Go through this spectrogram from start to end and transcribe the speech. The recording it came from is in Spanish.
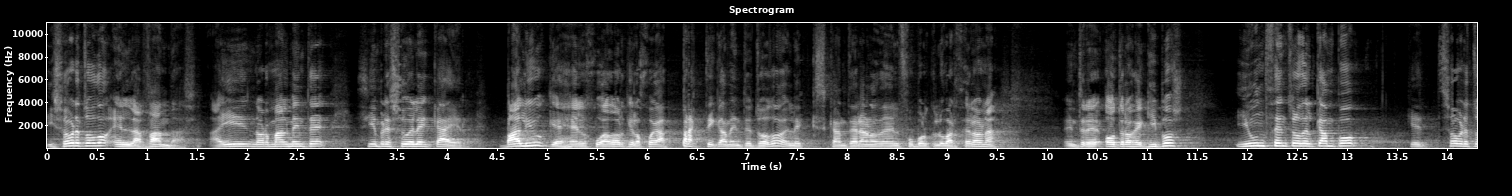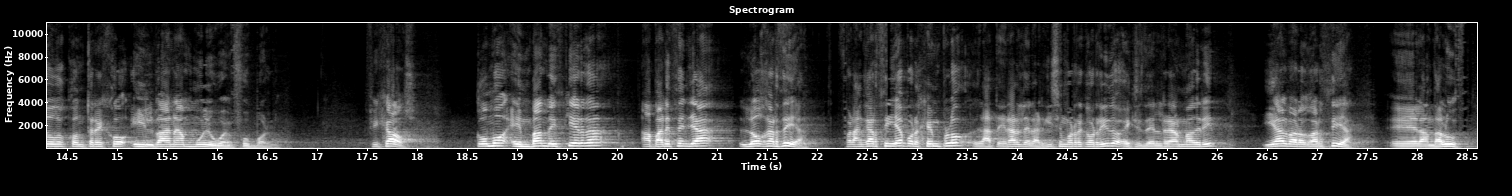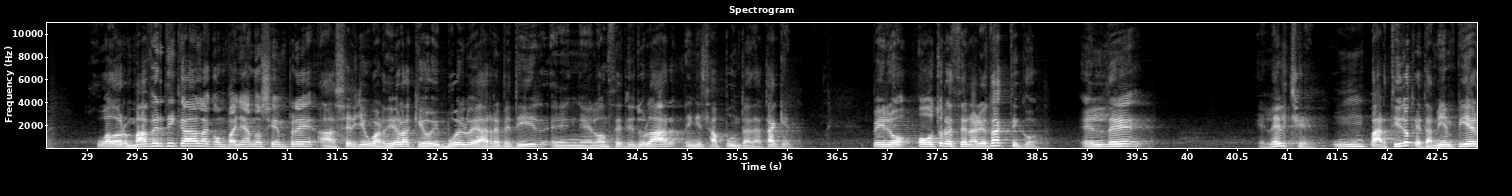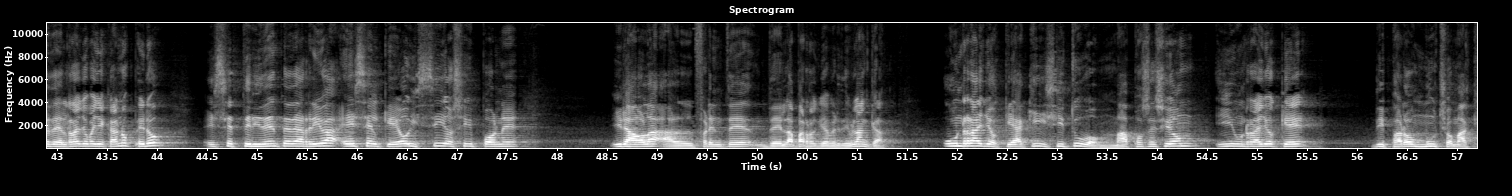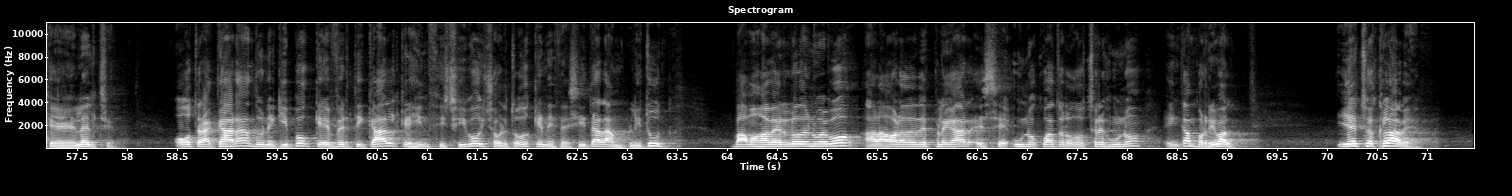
y sobre todo en las bandas. Ahí normalmente siempre suelen caer Value, que es el jugador que lo juega prácticamente todo, el ex canterano del Fútbol Club Barcelona, entre otros equipos, y un centro del campo que sobre todo con Trejo hilvana muy buen fútbol. Fijaos, cómo en banda izquierda aparecen ya los García. Fran García, por ejemplo, lateral de larguísimo recorrido, ex del Real Madrid, y Álvaro García, el andaluz, jugador más vertical, acompañando siempre a Sergio Guardiola, que hoy vuelve a repetir en el once titular en esa punta de ataque. Pero otro escenario táctico, el de el Elche, un partido que también pierde el Rayo Vallecano, pero ese tridente de arriba es el que hoy sí o sí pone Iraola al frente de la parroquia verde y blanca. Un rayo que aquí sí tuvo más posesión y un rayo que disparó mucho más que el Elche. Otra cara de un equipo que es vertical, que es incisivo y sobre todo que necesita la amplitud. Vamos a verlo de nuevo a la hora de desplegar ese 1-4-2-3-1 en campo rival. Y esto es clave.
